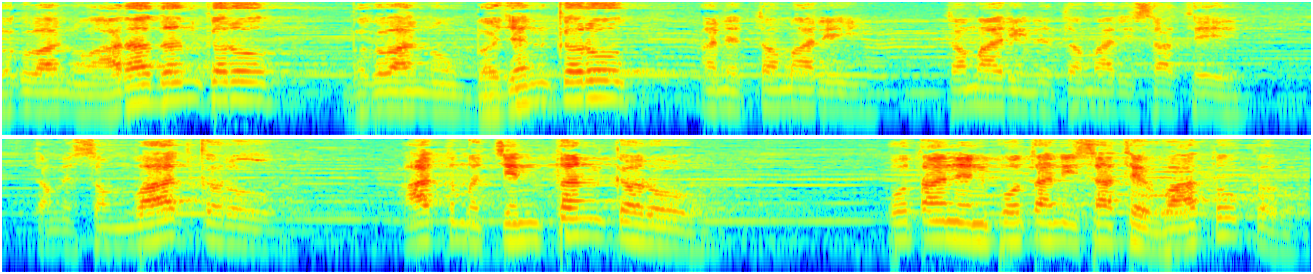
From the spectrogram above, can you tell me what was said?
ભગવાનનું આરાધન કરો, ભગવાનનું ભજન કરો અને તમારી તમારી ને તમારી સાથે તમે સંવાદ કરો, આત્મચિંતન કરો, પોતાને પોતાની સાથે વાતો કરો.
